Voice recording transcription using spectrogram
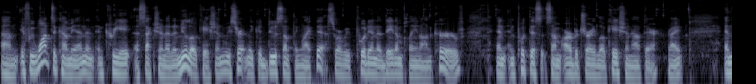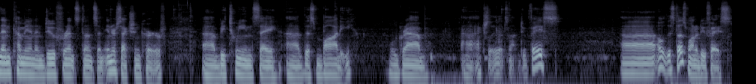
Um, if we want to come in and, and, create a section at a new location, we certainly could do something like this, where we put in a datum plane on curve and, and put this at some arbitrary location out there, right? And then come in and do, for instance, an intersection curve uh, between, say, uh, this body. We'll grab, uh, actually, let's not do face. Uh, oh, this does want to do face.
